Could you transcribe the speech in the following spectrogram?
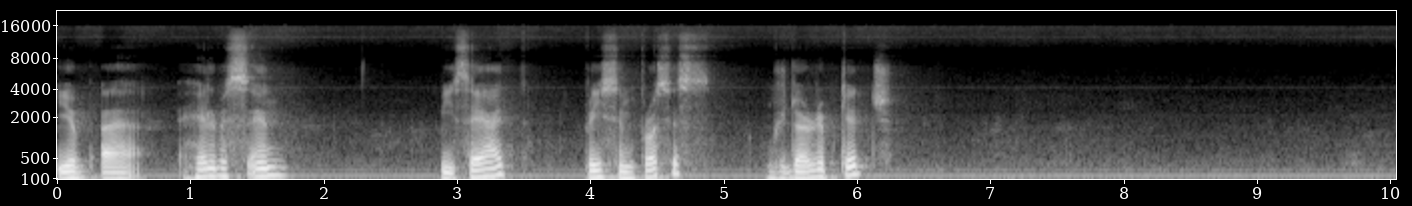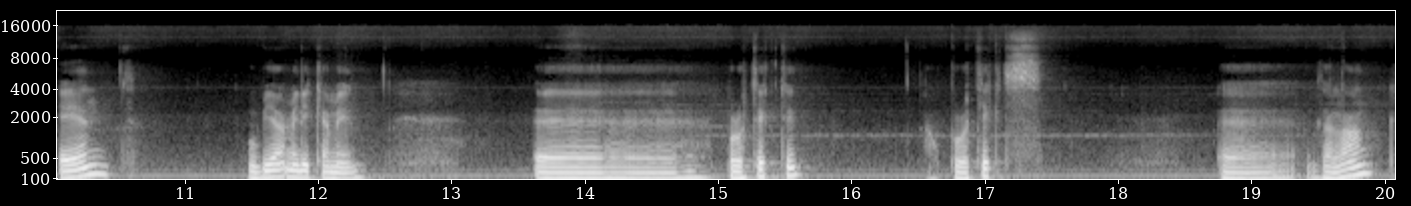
يبقى helps in بيساعد. breathing process مش ده ال rib cage and وبيعمل إيه كمان؟ أو protects آه the lung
